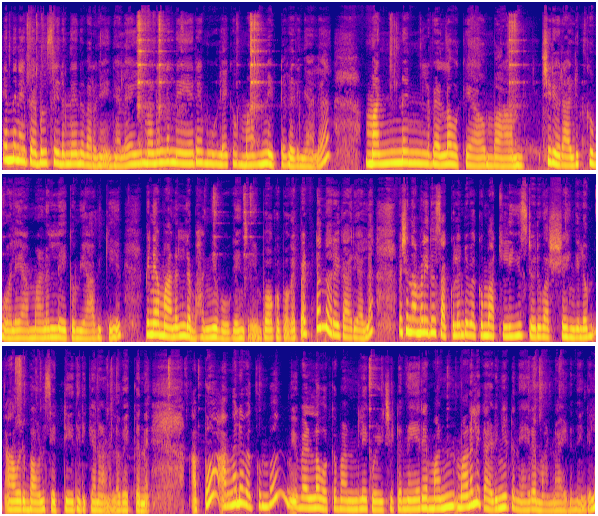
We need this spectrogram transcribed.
എന്തിനാ ഈ പെബിൾസ് ഇടുന്നതെന്ന് പറഞ്ഞു കഴിഞ്ഞാൽ ഈ മണലിന്റെ നേരെ മുകളിലേക്ക് മണ്ണിട്ട് കഴിഞ്ഞാൽ മണ്ണിൽ വെള്ളമൊക്കെ ആകുമ്പോൾ ഇച്ചിരി ഒരു അഴുക്ക് പോലെ ആ മണലിലേക്കും വ്യാപിക്കുകയും പിന്നെ ആ മണലിന്റെ ഭംഗി പോവുകയും ചെയ്യും പോകെ പോകെ. പെട്ടെന്നൊരു കാര്യമല്ല. പക്ഷെ നമ്മളിത് സക്കുലന്റ് വെക്കുമ്പോൾ അറ്റ്ലീസ്റ്റ് ഒരു വർഷമെങ്കിലും ആ ഒരു ബൗൾ സെറ്റ് ചെയ്തിരിക്കാനാണല്ലോ വെക്കുന്നത്. അപ്പോൾ അങ്ങനെ വെക്കുമ്പോൾ ഈ വെള്ളമൊക്കെ മണ്ണിലേക്ക് ഒഴിച്ചിട്ട് നേരെ മൺ മണൽ കഴിഞ്ഞിട്ട് നേരെ മണ്ണായിടുന്നെങ്കിൽ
